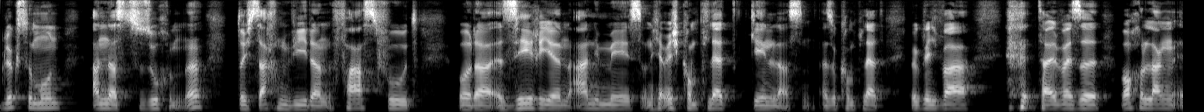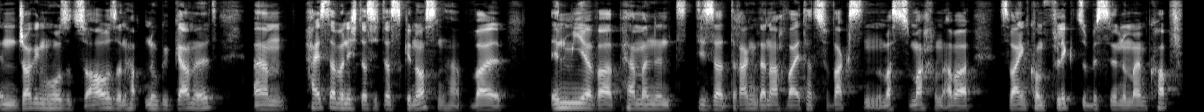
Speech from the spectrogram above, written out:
Glückshormon, anders zu suchen, ne? Durch Sachen wie dann Fast Food oder Serien, Animes und ich habe mich komplett gehen lassen. Also komplett. Wirklich war teilweise wochenlang in Jogginghose zu Hause und habe nur gegammelt. Ähm, heißt aber nicht, dass ich das genossen habe, weil in mir war permanent dieser Drang danach weiter zu wachsen, was zu machen. Aber es war ein Konflikt so ein bisschen in meinem Kopf.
